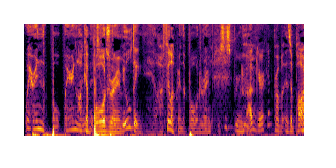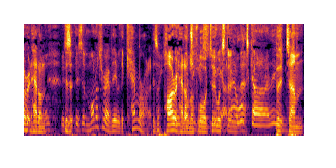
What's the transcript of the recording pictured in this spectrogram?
we're in the bo- we're in like a boardroom. building. Yeah, I feel like we're in the boardroom. Is this broom bug, you reckon? Probably there's a pirate hat on. There's, There's a, there's a monitor over there with a camera on it. there's a pirate They're hat on the floor us. too. Yeah, What's doing What's going on over there? But um,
